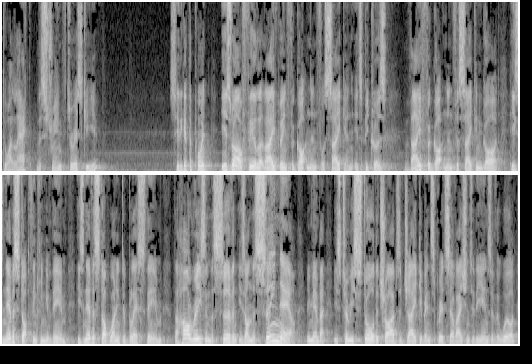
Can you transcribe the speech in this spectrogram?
Do I lack the strength to rescue you? See, to get the point, Israel feel that they've been forgotten and forsaken. It's because they've forgotten and forsaken God. He's never stopped thinking of them. He's never stopped wanting to bless them. The whole reason the servant is on the scene now, remember, is to restore the tribes of Jacob and spread salvation to the ends of the world.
